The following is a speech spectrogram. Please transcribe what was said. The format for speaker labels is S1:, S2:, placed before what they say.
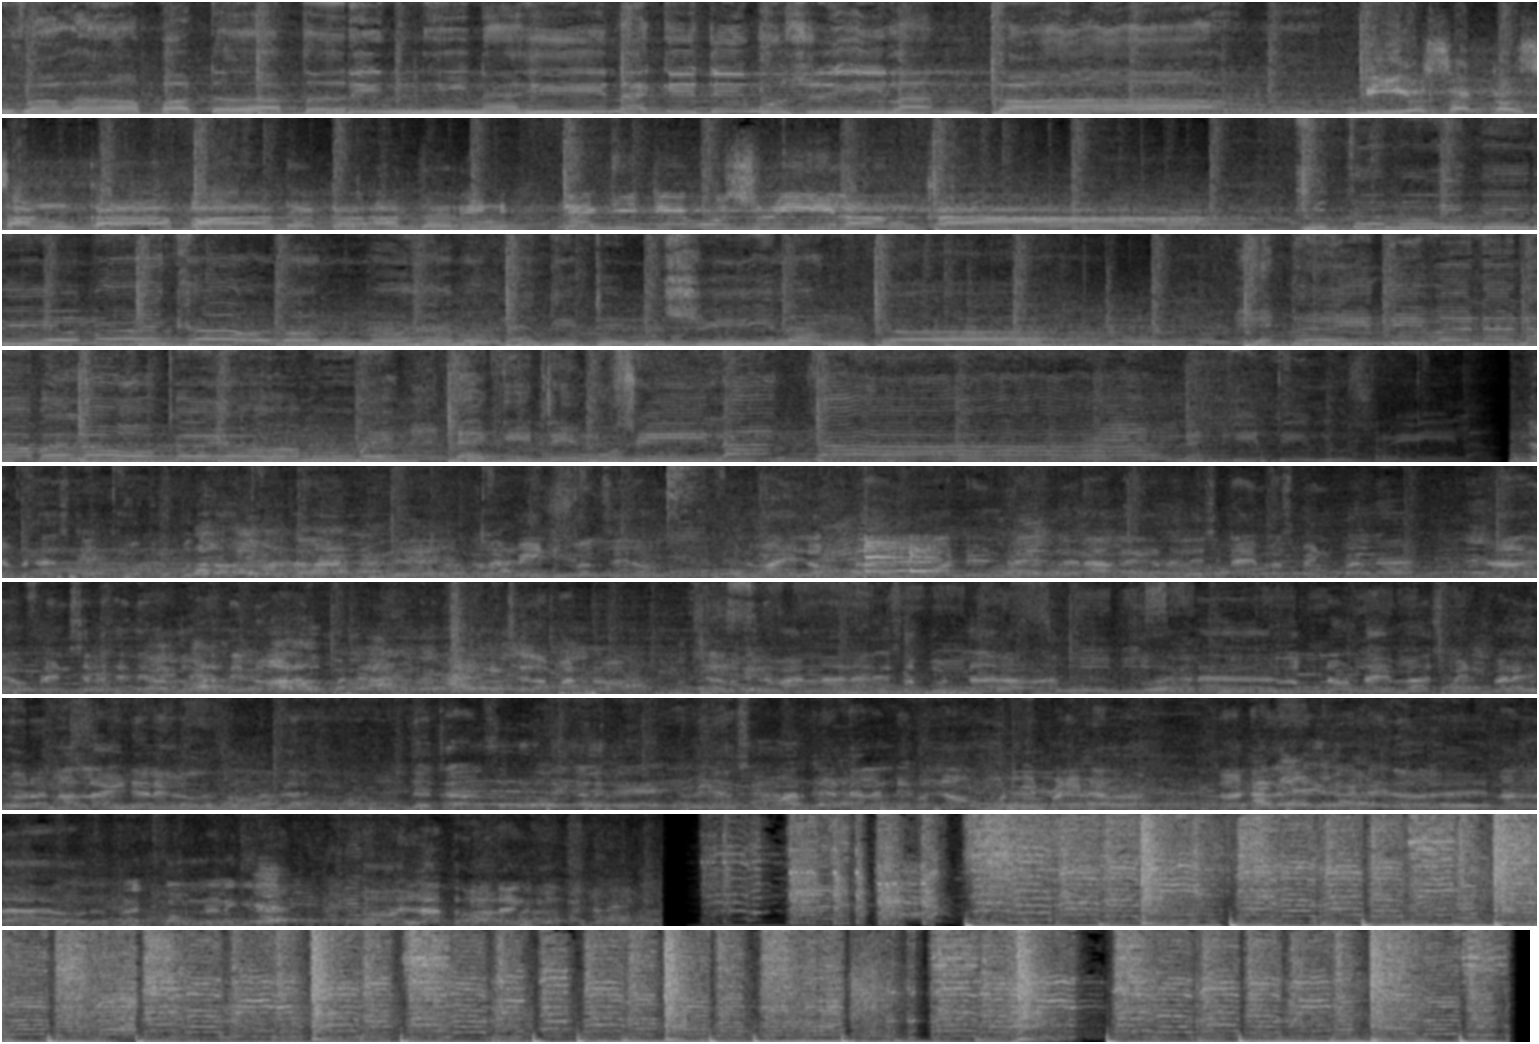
S1: වලාපට අතරින් හිනැහි නැකිටිමු ශ්‍රී ලංකා.
S2: දියසක සංකා බාධක අතරින් නැගිටිමු ලංකා
S3: நூற்றி பெயிண்டிங் ஒர்க் செய்கிறோம் இந்த மாதிரி லாக்டவுன் டைமில் நாங்கள் எங்களோட டைமை ஸ்பெண்ட் பண்ண நாங்கள் எங்கள் ஃப்ரெண்ட்ஸ் எல்லாம் சேர்ந்து எங்கள் தோட்டத்தை இன்னும் அழகு பண்ண பெயிண்டிங்ஸ் எல்லாம் பண்ணுறோம் எங்களுக்கு இன்னும் அண்ணா நிறைய சப்போர்ட் தராங்க ஸோ எங்களோட லாக்டவுன் டைமை ஸ்பெண்ட் பண்ண இது ஒரு நல்ல ஐடியா எங்களுக்கு தோணுது இந்த சான்ஸ் கொடுத்து எங்களுக்கு சும்மா இருக்க டேலண்ட்டை கொஞ்சம் மோட்டிவேட் பண்ணிட்டாங்க ஸோ டேலண்ட்டை இது ஒரு நல்ல ஒரு பிளாட்ஃபார்ம் நினைக்கிறேன் ஸோ எல்லாத்துக்கும் தேங்க்யூ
